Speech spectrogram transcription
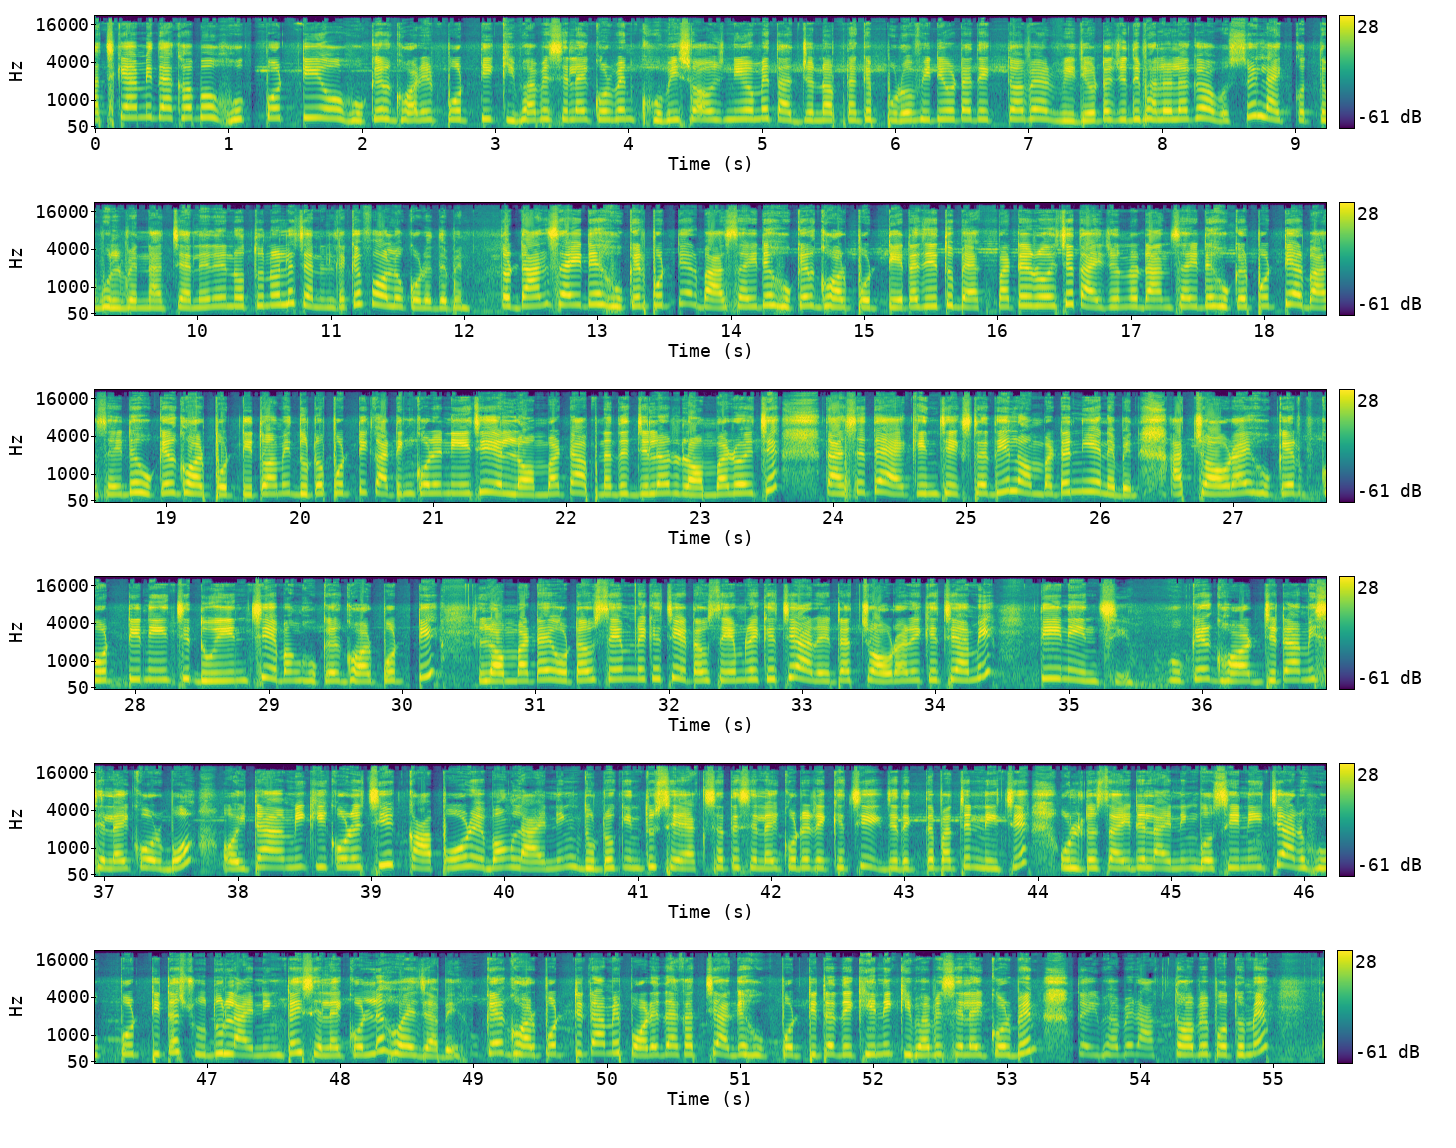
আজকে আমি দেখাবো হুক পট্টি ও হুকের ঘরের পট্টি কীভাবে সেলাই করবেন খুবই সহজ নিয়মে, তার জন্য আপনাকে পুরো ভিডিওটা দেখতে হবে। আর ভিডিওটা যদি ভালো লাগে, অবশ্যই লাইক করতে ভুলবেন না। চ্যানেলে নতুন হলে চ্যানেলটাকে ফলো করে দেবেন। তো ডান সাইডে হুকের পট্টি আর বাঁ সাইডে হুকের ঘর পট্টি। এটা যেহেতু ব্যাক পার্টে রয়েছে, তাই জন্য ডান সাইডে হুকের পট্টি আর বাঁ সাইডে হুকের ঘর পট্টি। তো আমি দুটো পট্টি কাটিং করে নিয়েছি। এর লম্বাটা আপনাদের জেলার লম্বা রয়েছে, তার সাথে এক ইঞ্চি এক্সট্রা দিয়ে লম্বাটা নিয়ে নেবেন। আর চওড়ায় হুকের পট্টি নিয়েছি দুই ইঞ্চি এবং হুকের ঘর পট্টি লম্বাটায় ওটাও সেম রেখেছি এটাও সেম রেখেছি আর এটা চওড়া রেখেছি আমি তিন ইঞ্চি। হুকের ঘর যেটা আমি সেলাই করব, ওইটা আমি কি করেছি? কাপড় এবং লাইনিং দুটো কিন্তু সে একসাথে সেলাই করে রেখেছি। এই যে দেখতে পাচ্ছেন নিচে, উল্টো সাইডে লাইনিং বসিয়ে নিয়েছি। আর হুক পট্টিটা শুধু লাইনিংটাই সেলাই করলে হয়ে যাবে। হুকের ঘর পট্টিটা আমি পরে দেখাচ্ছি। আগে হুক পট্টিটা দেখিয়ে নিই, কীভাবে সেলাই করবেন। তো এইভাবে রাখতে হবে প্রথমে।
